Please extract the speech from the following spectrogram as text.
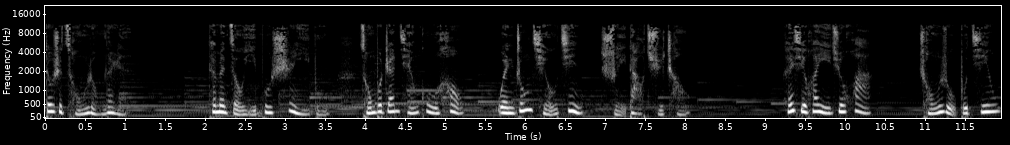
都是从容的人，他们走一步是一步，从不瞻前顾后，稳中求进，水到渠成。很喜欢一句话：“宠辱不惊。”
